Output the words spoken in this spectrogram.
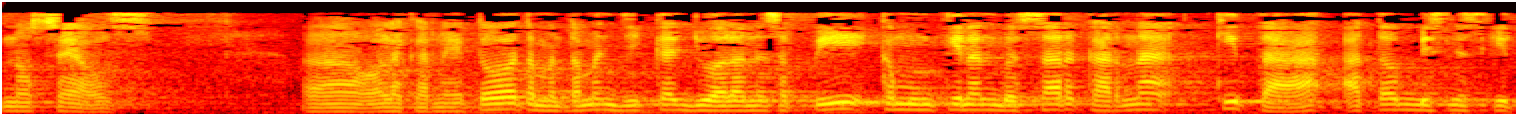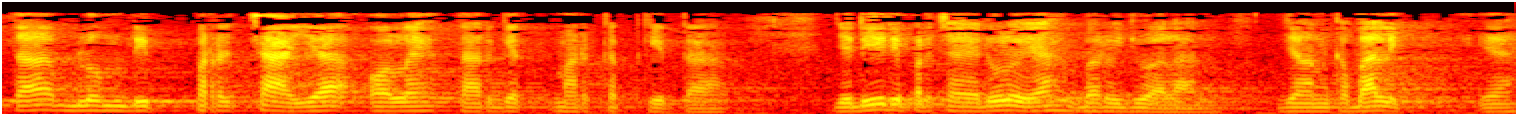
no sales. Uh, oleh karena itu, teman-teman, jika jualannya sepi, kemungkinan besar karena kita atau bisnis kita belum dipercaya oleh target market kita. Jadi dipercaya dulu ya, baru jualan. Jangan kebalik, ya,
